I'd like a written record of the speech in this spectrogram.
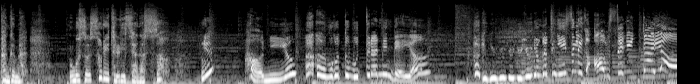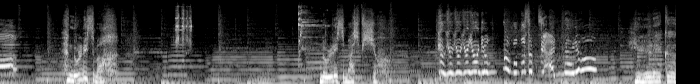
방금 무슨 소리 들리지 않았어? 아니요, 아무것도 못 들었는데요. 유- 유- 유- 유- 유령 같은 게 있을 리가 없으니까요. 놀리지 마. 놀리지 마십시오. 유- 유- 유- 유- 유령 너무 무섭지 않나요? 일레그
